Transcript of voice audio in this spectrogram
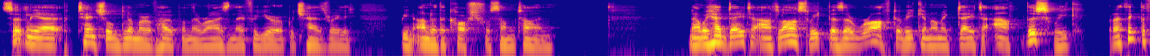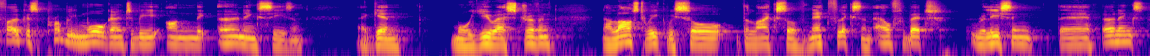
certainly a potential glimmer of hope on the horizon there for Europe, which has really been under the cosh for some time. Now we had data out last week. There's a raft of economic data out this week, but I think the focus probably more going to be on the earnings season. Again, more US driven. Now last week we saw the likes of Netflix and Alphabet releasing their earnings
